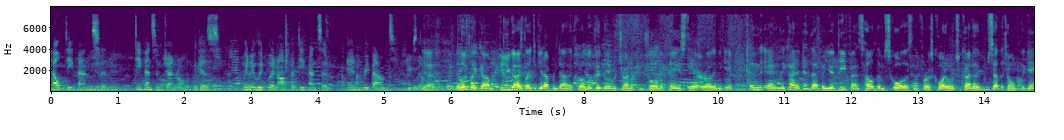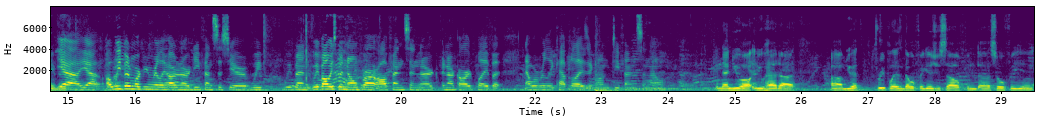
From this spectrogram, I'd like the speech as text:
help defense and defense in general because we knew we'd win off of defensive and rebounds. So. Yeah, it looked like um, you guys like to get up and down the court. It looked like they were trying to control the pace there early in the game, and and they kind of did that. But your defense held them scoreless in the first quarter, which kind of set the tone for the game. Yeah, yeah. Uh, we've been working really hard on our defense this year. We've we've been we've always been known for our offense and our and our guard play, but now we're really capitalizing on defense and now. And then you uh, you had. Uh, um, you had three players in double figures, yourself and uh, Sophie and,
